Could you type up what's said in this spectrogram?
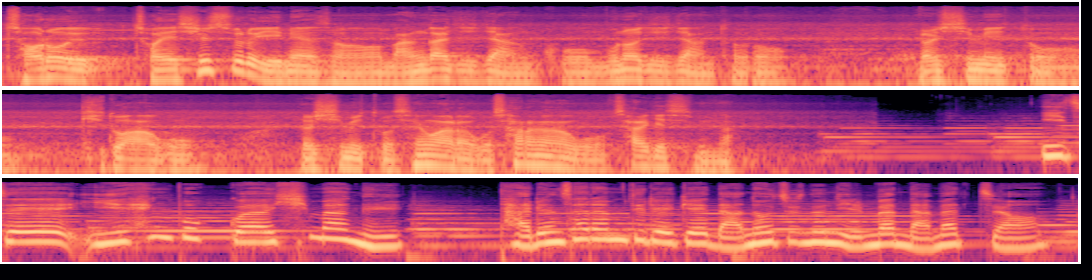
저로 저의 실수로 인해서 망가지지 않고 무너지지 않도록 열심히 또 기도하고 열심히 또 생활하고 사랑하고 살겠습니다. 이제 이 행복과 희망을 다른 사람들에게 나눠주는 일만 남았죠.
